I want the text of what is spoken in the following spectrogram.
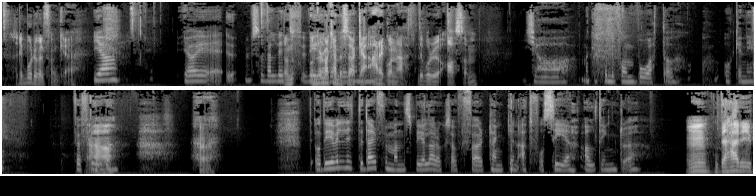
Så det borde väl funka. Ja, jag är så väldigt Und, förvirrad. Undrar man kan besöka Argonath. Det vore ju awesome. Ja, man kan kunna få en båt och åka ner för friden. Ja. Huh. Och det är väl lite därför man spelar också för tanken att få se allting, tror jag. Mm, det här är ju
